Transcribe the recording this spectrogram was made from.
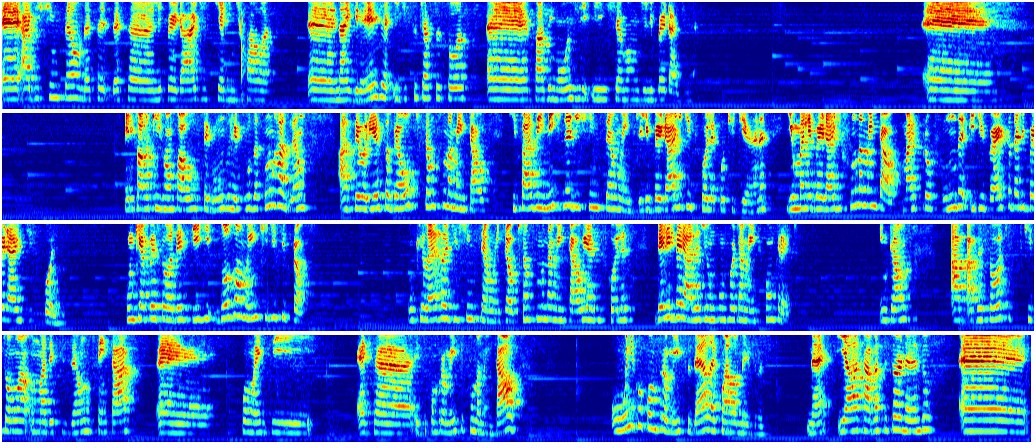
é, a distinção dessa, dessa liberdade que a gente fala é, na igreja e disso que as pessoas é, fazem hoje e chamam de liberdade, né? É... Ele fala que João Paulo II recusa com razão as teorias sobre a opção fundamental que fazem nítida distinção entre liberdade de escolha cotidiana e uma liberdade fundamental, mais profunda e diversa da liberdade de escolha, com que a pessoa decide globalmente de si própria. O que leva à distinção entre a opção fundamental e as escolhas deliberadas de um comportamento concreto. Então, a, a pessoa que, que, toma uma decisão sem estar é, com esse, essa, esse compromisso fundamental, o único compromisso dela é com ela mesma, né? E ela acaba se tornando é,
